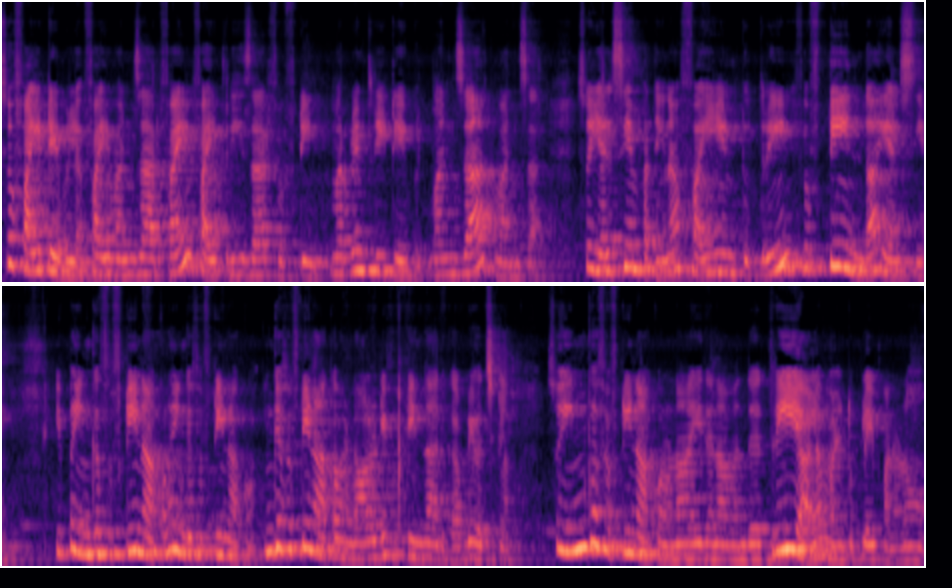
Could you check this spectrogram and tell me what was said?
ஸோ ஃபைவ் டேபிளில் five ones are five five three are fifteen மறுபடியும் three table one are one ஜார் ஸோ எல்சிஎம் பார்த்தீங்கன்னா ஃபைவ் இன்ட்டு த்ரீ ஃபிஃப்டீன் தான் எல்சிஎம் இப்போ இங்கே ஃபிஃப்டீன் ஆக்கணும் இங்கே ஃபிஃப்டீன் ஆக்கணும். இங்கே ஃபிஃப்டீன் ஆக்க வேண்டாம். ஆல்ரெடி ஃபிஃப்டீன் தான் இருக்குது அப்படியே வச்சுக்கலாம். ஸோ இங்கே ஃபிஃப்டீன் ஆக்கணும்னா இதை நான் வந்து த்ரீயால் மல்டிப்ளை பண்ணணும்.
